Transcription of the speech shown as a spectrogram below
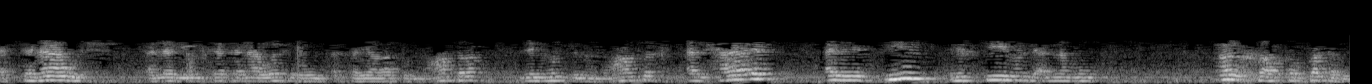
التناوش الذي تتناوشه التيارات المعاصرة للمسلم المعاصر الحائر المسكين. مسكين لأنه أرخى قبضته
